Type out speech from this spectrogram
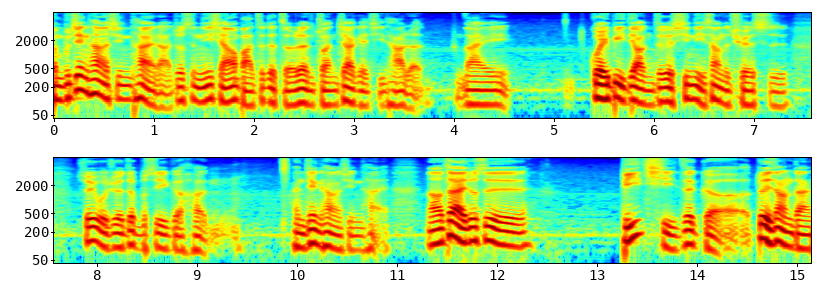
很不健康的心态啦，就是你想要把这个责任转嫁给其他人，来规避掉你这个心理上的缺失，所以我觉得这不是一个很很健康的心态。然后再来就是，比起这个对账单，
